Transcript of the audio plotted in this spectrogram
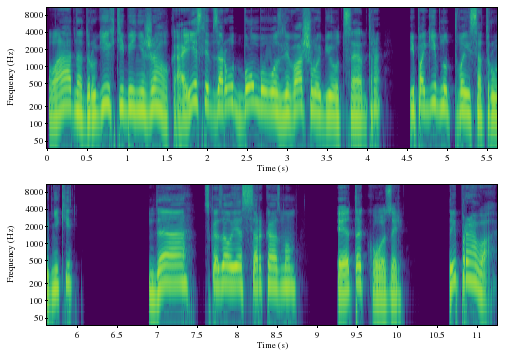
Ладно, других тебе не жалко, а если взорвут бомбу возле вашего биоцентра и погибнут твои сотрудники?» «Да», — сказал я с сарказмом, — «это козырь. Ты права,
